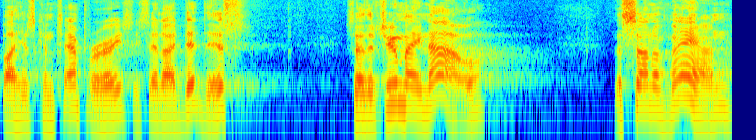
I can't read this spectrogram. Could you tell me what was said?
by his contemporaries, he said, I did this so that you may know the Son of Man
